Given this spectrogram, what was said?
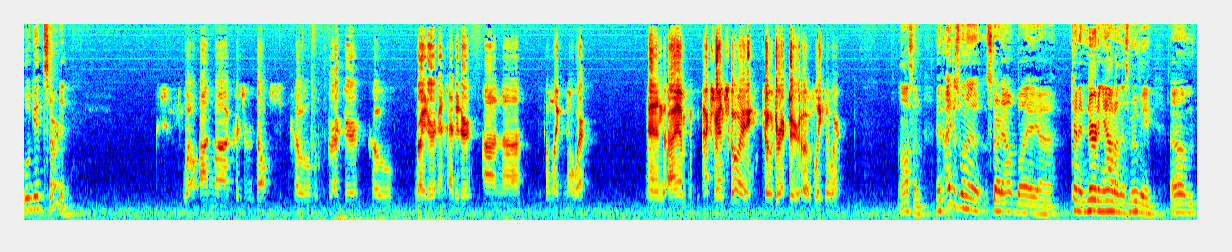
we'll get started. Well, I'm uh, Christopher Phelps, co-director, co-writer, and editor on uh, Film Lake Nowhere. And I am Max Van Scoy, co-director of Lake Nowhere. Awesome. And I just want to start out by uh, kind of nerding out on this movie. Um,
